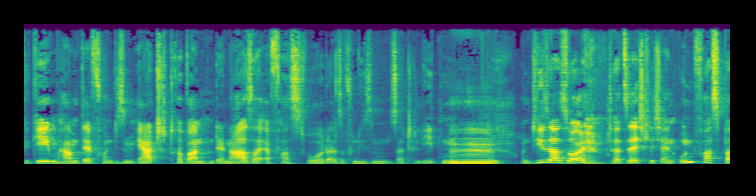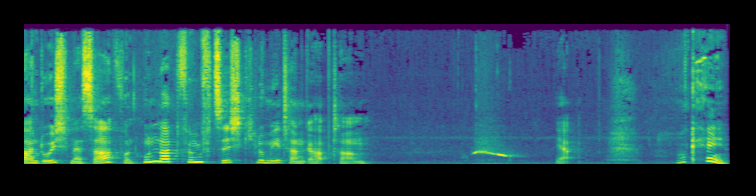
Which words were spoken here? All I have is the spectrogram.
gegeben haben, der von diesem Erdtrabanten der NASA erfasst wurde, also von diesem Satelliten. Und dieser soll tatsächlich einen unfassbaren Durchmesser von 150 Kilometern gehabt haben. Ja, Okay.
